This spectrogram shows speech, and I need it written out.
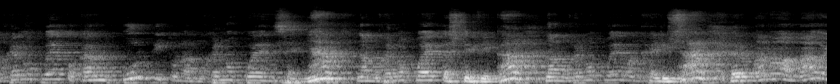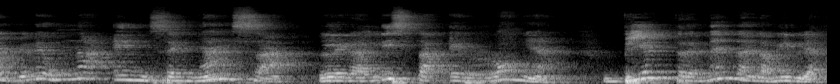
mujer no puede tocar un púlpito, la mujer no puede enseñar, la mujer no puede testificar, la mujer no puede evangelizar. Hermano amado, y viene una enseñanza legalista errónea, bien tremenda en la Biblia.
